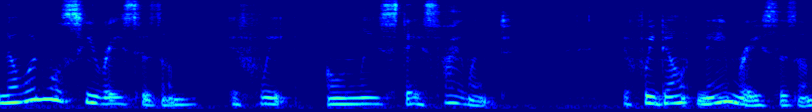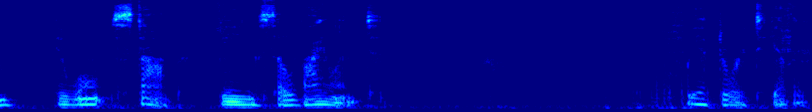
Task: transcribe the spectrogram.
No one will see racism if we only stay silent. If we don't name racism, it won't stop being so violent. We have to work together.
